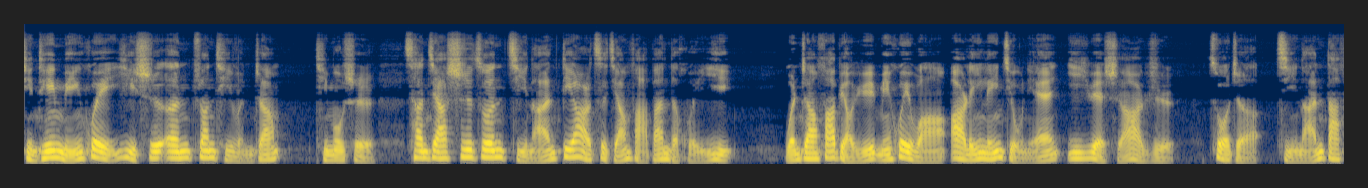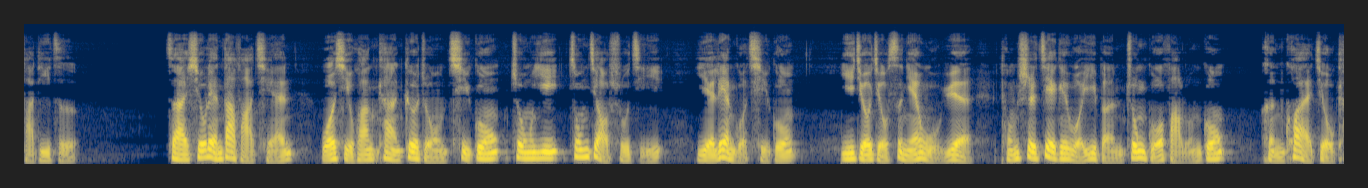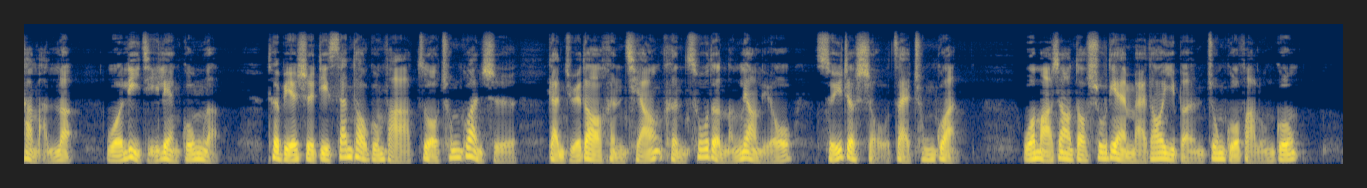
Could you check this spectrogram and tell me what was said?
请听明慧易师恩专题文章，题目是《参加师尊济南第二次讲法班的回忆》，文章发表于明慧网，二零零九年一月十二日。作者济南大法弟子。在修炼大法前，我喜欢看各种气功、中医、宗教书籍，也练过气功。一九九四年五月，同事借给我一本《中国法轮功》，很快就看完了，我立即练功了。特别是第三套功法做冲冠时，感觉到很强很粗的能量流随着手在冲冠。我马上到书店买到一本《中国法轮功》，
